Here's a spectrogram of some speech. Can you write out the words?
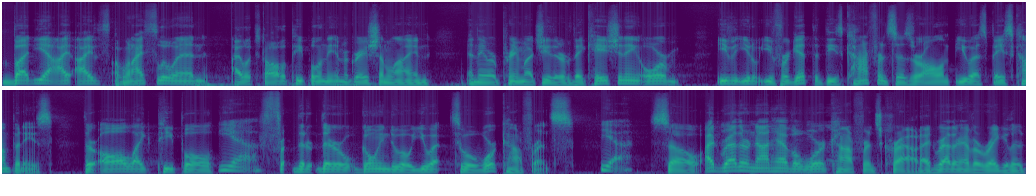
But yeah, I I've when I flew in, I looked at all the people in the immigration line, and they were pretty much either vacationing or even you know you forget that these conferences are all U.S. based companies. They're all like people Yeah. fr- that are, that are going to a U.S. to a work conference. Yeah. So I'd rather not have a work conference crowd. I'd rather have a regular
